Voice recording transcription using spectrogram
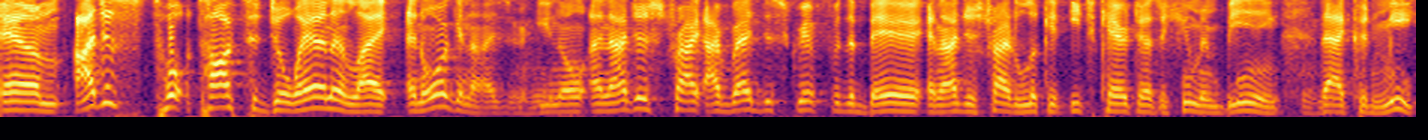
um, I just to- talked to Joanna like an organizer, Mm-hmm. you know, and I just tried. I read the script for the bear, and I just tried to look at each character as a human being Mm-hmm. that I could meet.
